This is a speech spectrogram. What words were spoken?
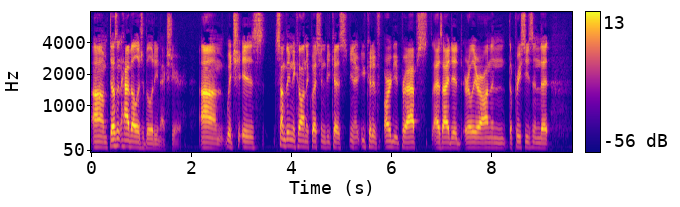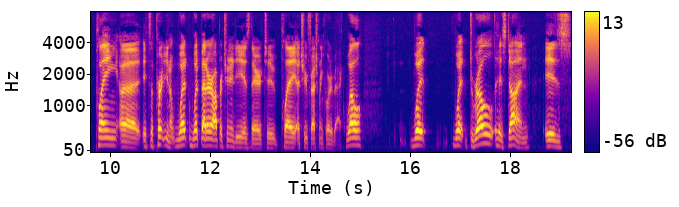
um, doesn't have eligibility next year, um, which is something to call into question because you know you could have argued perhaps as I did earlier on in the preseason that playing uh, it's a per, you know what what better opportunity is there to play a true freshman quarterback? Well, what what Dorrell has done is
